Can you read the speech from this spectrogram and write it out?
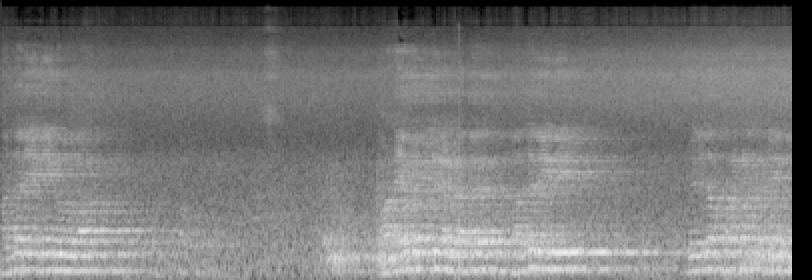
നല്ല രീതിയിലുള്ള മഴയോ വെയിലോ ചേർക്കാതെ നല്ല രീതിയിൽ ചെയ്ത്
